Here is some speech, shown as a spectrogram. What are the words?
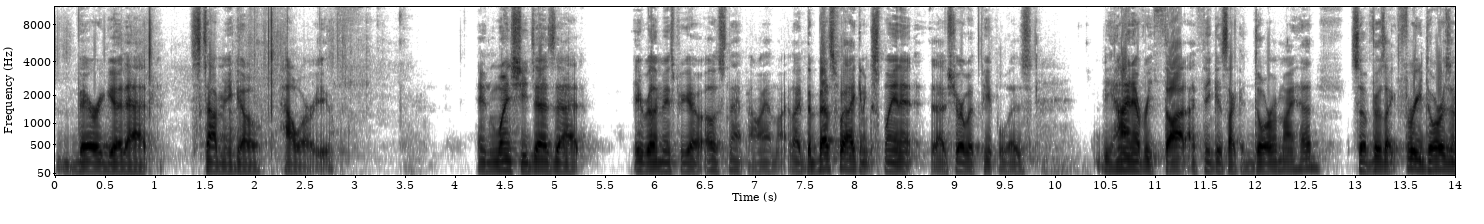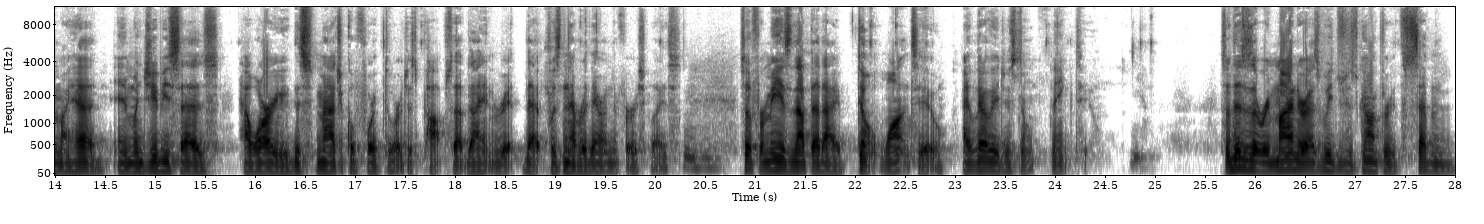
very good at stopping me go, how are you? And when she does that, it really makes me go, oh snap, how am I? Like the best way I can explain it that I've shared with people is behind every thought, I think is like a door in my head. So if there's like three doors in my head, and when Juby says, how are you? This magical fourth door just pops up that I didn't re- that was never there in the first place. Mm-hmm. So for me, it's not that I don't want to. I literally just don't think to. So this is a reminder as we've just gone through seven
